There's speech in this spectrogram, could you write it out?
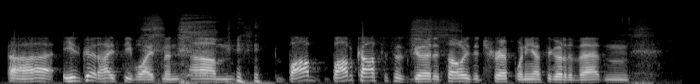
Uh, he's good. Hi, Steve Weissman. Um, Bob Bob Costas is good. It's always a trip when he has to go to the vet and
